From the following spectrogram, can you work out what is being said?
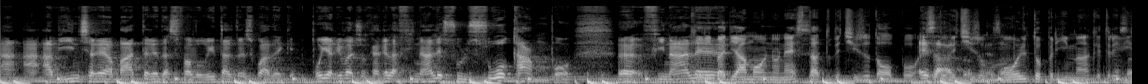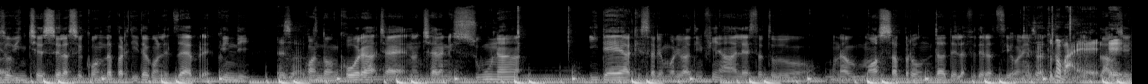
a, a, vincere, a battere da sfavorita altre squadre, che poi arriva a giocare la finale sul suo campo. Eh, finale... Che ribadiamo non è stato deciso dopo, è esatto, stato deciso esatto. molto prima che Treviso esatto. vincesse la seconda partita con le zebre, quindi esatto. quando ancora cioè, non c'era nessuna idea che saremmo arrivati in finale, è stata una mossa pronta della federazione. Esatto, no, ma è, è,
